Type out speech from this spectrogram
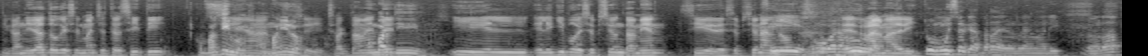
Mi candidato que es el Manchester City. Compartimos, sigue ganando. compañero. Sí, exactamente. Compartimos. Y el, el equipo de excepción también sigue decepcionando. Sí, el. Real Madrid. Estuvo muy cerca de perder el Real Madrid, la verdad.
